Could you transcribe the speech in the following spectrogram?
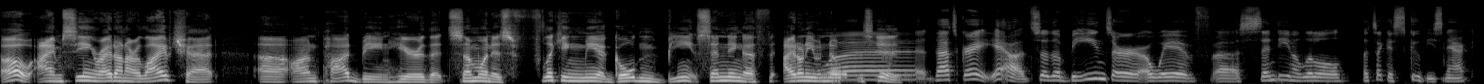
oh, I'm seeing right on our live chat uh, on Podbean here that someone is flicking me a golden bean, sending a. Th- I don't even know what this is. That's great. Yeah. So the beans are a way of uh, sending a little. It's like a Scooby snack.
